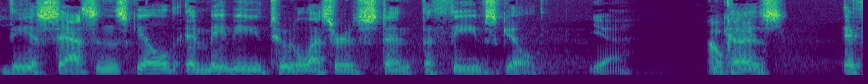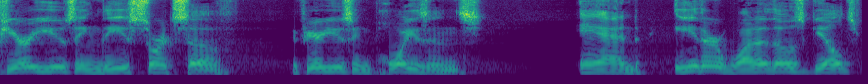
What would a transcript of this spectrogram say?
the Assassins Guild and maybe to a lesser extent the Thieves Guild. yeah, Because if you're using these sorts of, if you're using poisons and either one of those guilds,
